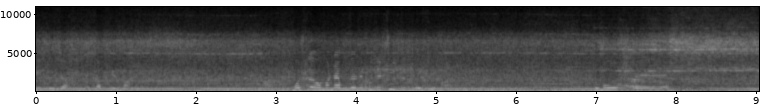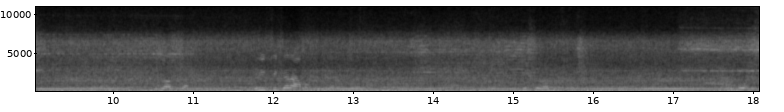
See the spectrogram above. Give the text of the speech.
І, друзі, яка фірма. Можливо, мене буде не буде чути, друзі. Тому, е, будь ласка, дивіться керамок, друзі. Дивіться, що робиться. Робочі,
